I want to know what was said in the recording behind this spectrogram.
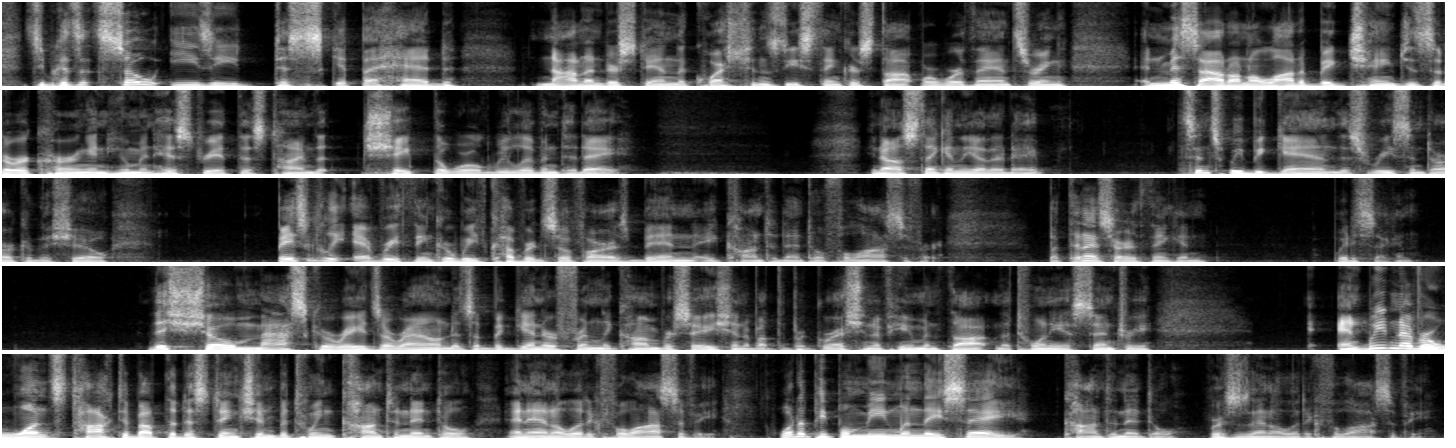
See, because it's so easy to skip ahead, not understand the questions these thinkers thought were worth answering, and miss out on a lot of big changes that are occurring in human history at this time that shape the world we live in today. You know, I was thinking the other day, since we began this recent arc of the show, basically every thinker we've covered so far has been a continental philosopher. But then I started thinking, wait a second. This show masquerades around as a beginner friendly conversation about the progression of human thought in the 20th century. And we've never once talked about the distinction between continental and analytic philosophy. What do people mean when they say continental versus analytic philosophy?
